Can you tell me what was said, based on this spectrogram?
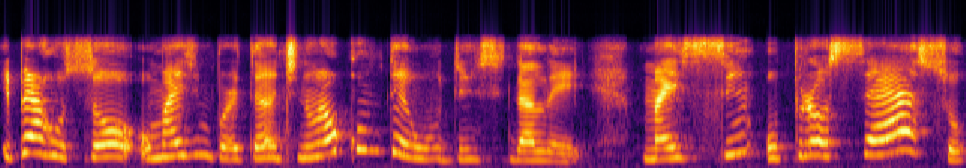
E para Rousseau, o mais importante não é o conteúdo em si da lei, mas sim o processo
